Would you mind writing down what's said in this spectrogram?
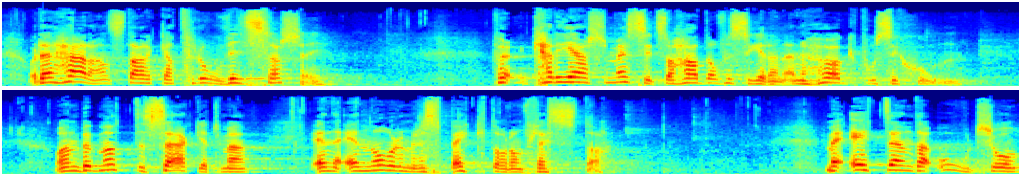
Och det är här hans starka tro visar sig. För karriärsmässigt så hade officeren en hög position. Och han bemötte säkert med en enorm respekt av de flesta. Med ett enda ord så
